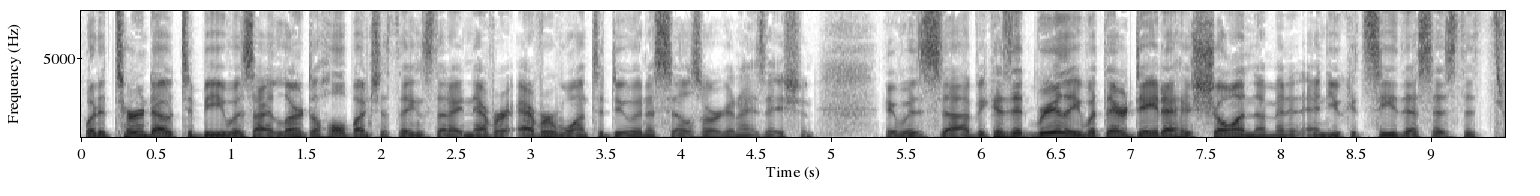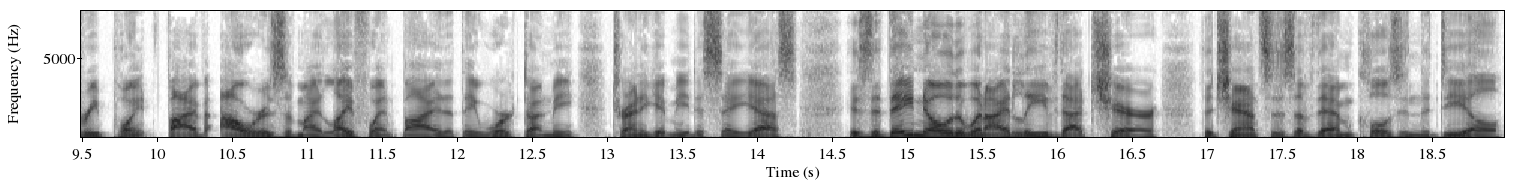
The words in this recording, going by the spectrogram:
What it turned out to be was I learned a whole bunch of things that I never ever want to do in a sales organization. It was uh, because it really, what their data has shown them, and, and you could see this as the 3.5 hours of my life went by that they worked on me trying to get me to say yes, is that they know that when I leave that chair, the chances of them closing the deal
